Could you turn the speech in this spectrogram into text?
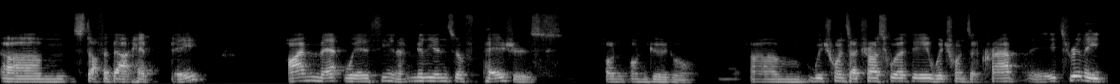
um, stuff about Hep B, I'm met with you know millions of pages on, on Google. Um, which ones are trustworthy? Which ones are crap? It's really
